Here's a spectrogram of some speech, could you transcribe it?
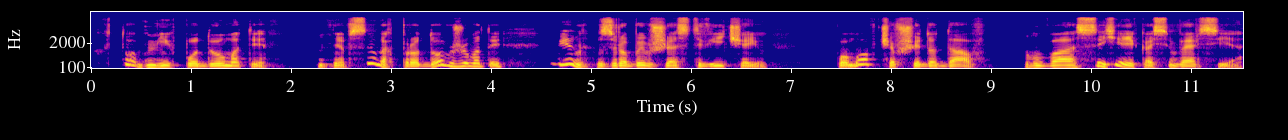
Хто б міг подумати? Не в силах продовжувати, він зробив жест вічаю. Помовчавши, додав, у вас є якась версія.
